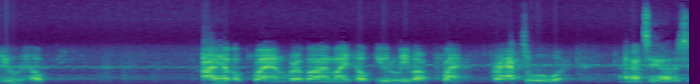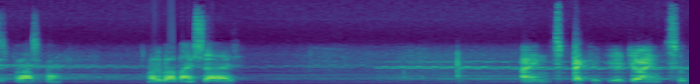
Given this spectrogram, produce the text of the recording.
You help me. I have a plan whereby I might help you to leave our planet. Perhaps it will work. I don't see how this is possible. What about my size? I inspected your giant suit.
